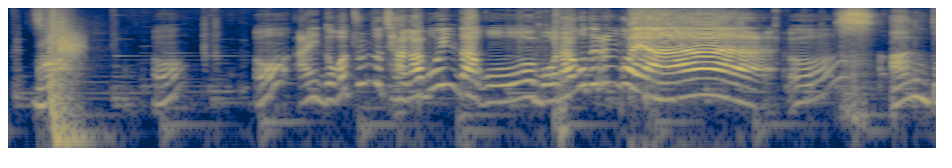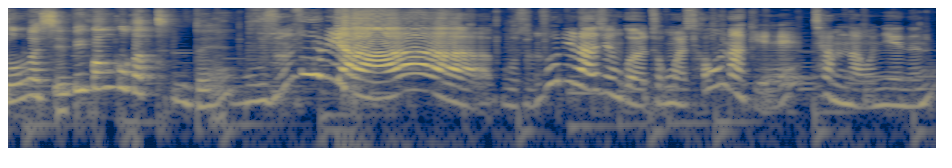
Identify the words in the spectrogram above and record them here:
그치? 뭐? 어? 어? 아니 너가 좀 더 작아 보인다고. 뭐라고 들은 거야? 어? 아니, 뭔가 시비 건 거 같은데. 무슨 소리야? 무슨 소리를 하시는 거야? 정말 서운하게. 참나 언니는.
